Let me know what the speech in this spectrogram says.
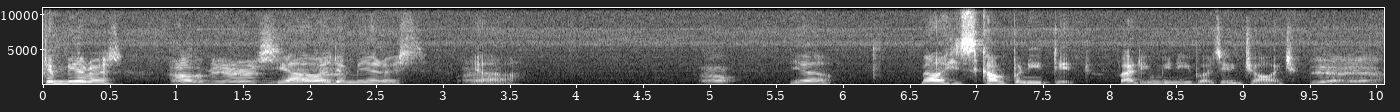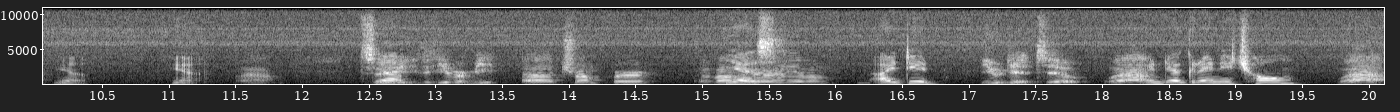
the mirrors. Oh, the mirrors. Yeah, all the mirrors. Wow. Yeah, Well, yeah. Well, his company did, but I mean, he was in charge. yeah, yeah. Yeah. Yeah. Wow. So Yeah. did, he ever meet uh, Trump or Ivanka Yes. or any of them? I did You did too. Wow. in their Greenwich home. wow.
